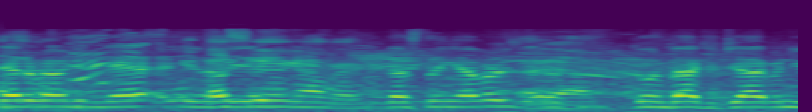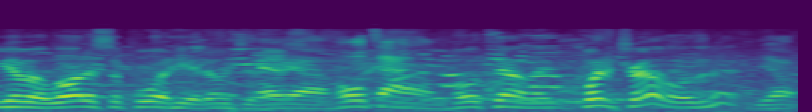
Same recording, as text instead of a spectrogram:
net around your net. You know, Best you- thing ever. Best thing ever. Uh, Yeah. Going back to Jackman, you have a lot of support here, don't you? Oh yeah, whole town. Whole town. Like, quite a travel, isn't it? Yep.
